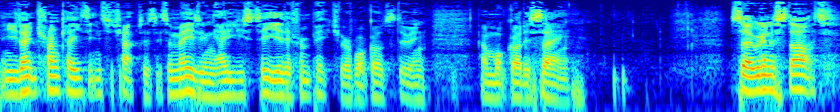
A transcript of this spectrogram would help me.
and you don't truncate it into chapters, it's amazing how you see a different picture of what God's doing and what God is saying. So we're going to start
